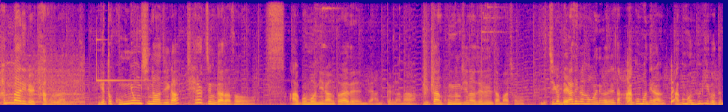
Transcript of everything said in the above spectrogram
한 마리를 다구를 하는 거죠. 이게 또 공룡 시너지가 체력 증가라서 아구몬이랑 떠야 되는데 안 뜰라나? 일단 공룡 시너지를 일단 맞춰놓고 근데 지금 내가 생각하고 있는 건 일단 아구몬이랑 아구몬 흑이거든?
